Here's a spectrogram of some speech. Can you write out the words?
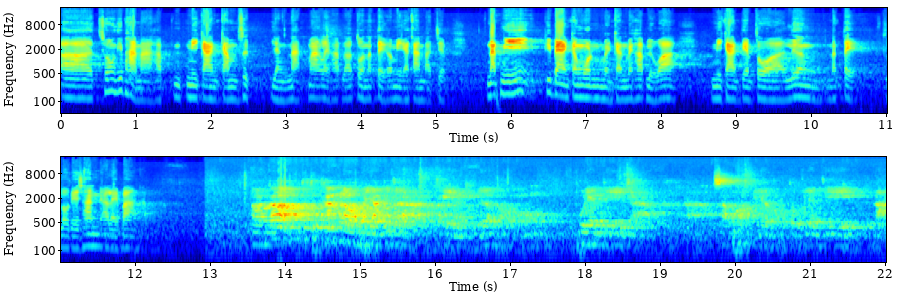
อ่าช่วงที่ผ่านมาครับมีการกำศึกอย่างหนักมากเลยครับ แล้วตัวนักเตะก็มีอาการบาดเจ็บ นัดนี้พี่แบนกังวลเหมือนกันไหมครับ หรือว่ามีการเตรียมตัวเรื่องนักเตะโรเตชันอะไรบ้างครับเอ่อก็ทุกๆครั้งเราพยายามที่จะเตรียมเรื่องของ ผู้เล่นที่จะซัพพอร์ตในเรื่องของตัวผู้เล่นที่ล้า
